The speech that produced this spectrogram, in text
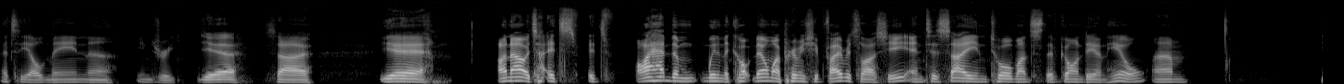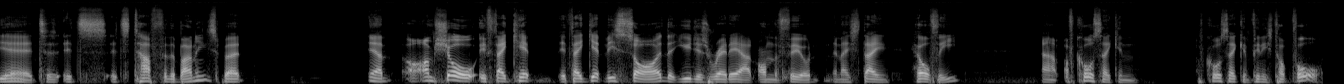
That's the old man uh, injury. Yeah. So, yeah, I know it's it's it's. I had them winning the comp. They were my premiership favourites last year, and to say in twelve months they've gone downhill, um, yeah, it's it's it's tough for the bunnies. But yeah, I'm sure if they kept if they get this side that you just read out on the field and they stay healthy, uh, of course they can. Of course they can finish top four.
